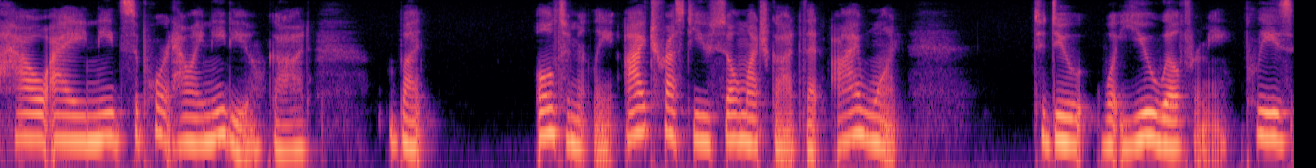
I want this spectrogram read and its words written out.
how I need support, how I need you, God. But ultimately, I trust you so much, God, that I want to do what you will for me. Please,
